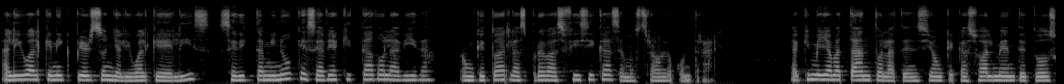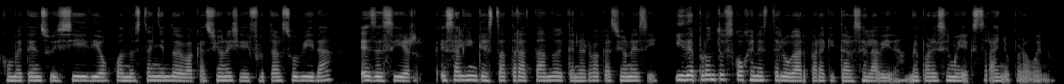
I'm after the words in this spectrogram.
al igual que Nick Pearson y al igual que Elise, se dictaminó que se había quitado la vida, aunque todas las pruebas físicas demostraron lo contrario. Aquí me llama tanto la atención que casualmente todos cometen suicidio cuando están yendo de vacaciones y a disfrutar su vida. Es decir, es alguien que está tratando de tener vacaciones y, y de pronto escogen este lugar para quitarse la vida. Me parece muy extraño, pero bueno.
